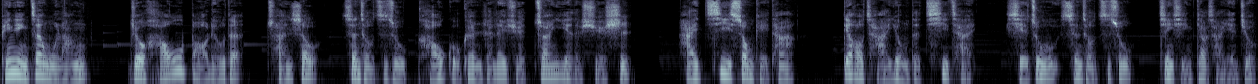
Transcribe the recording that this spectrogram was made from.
平井正五郎就毫无保留地传授。森丑之助考古跟人类学专业的学士，还寄送给他调查用的器材，协助森丑之助进行调查研究。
